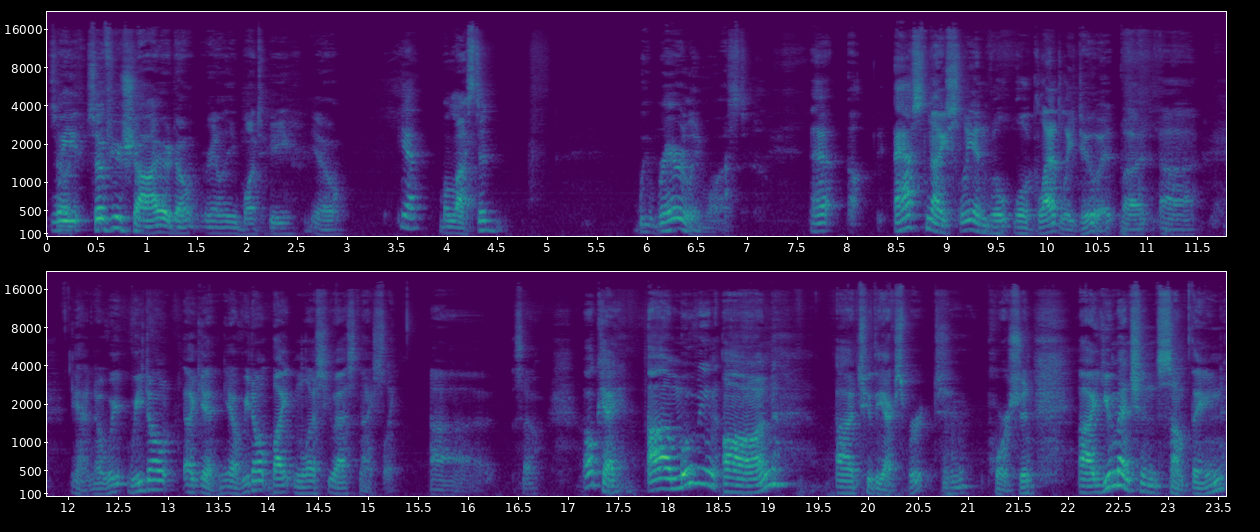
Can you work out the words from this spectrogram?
So, We- so if you're shy or don't really want to be, you know, Yeah. molested, we rarely molest. Uh, ask nicely, and we'll we'll gladly do it. But uh, yeah, no, we, we don't. Again, yeah, we don't bite unless you ask nicely. Uh, so okay, uh, moving on uh, to the expert Mhm. portion. Uh, you mentioned something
